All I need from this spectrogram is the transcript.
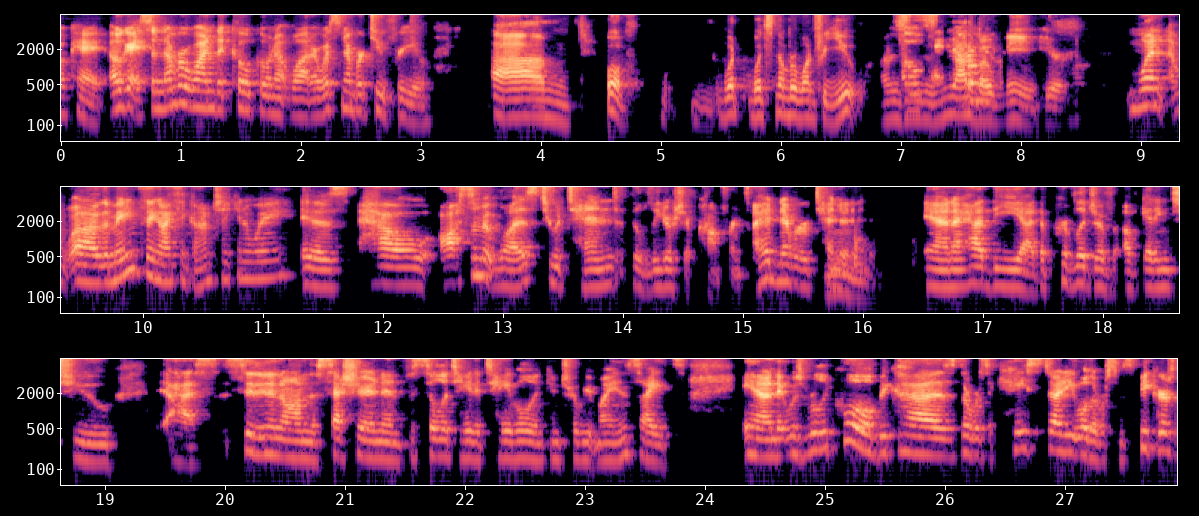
Okay. Okay. So number one, the coconut water. What's number two for you? Um, well, what what's number one for you? This, okay. is not about me here. When uh, the main thing I think I'm taking away is how awesome it was to attend the leadership conference. I had never attended mm. it, and I had the uh, the privilege of of getting to uh, sit in on the session and facilitate a table and contribute my insights. And it was really cool because there was a case study. Well, there were some speakers.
